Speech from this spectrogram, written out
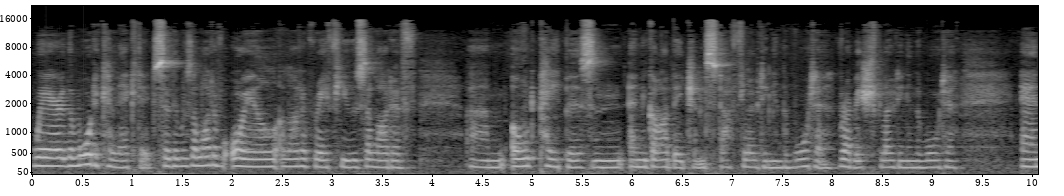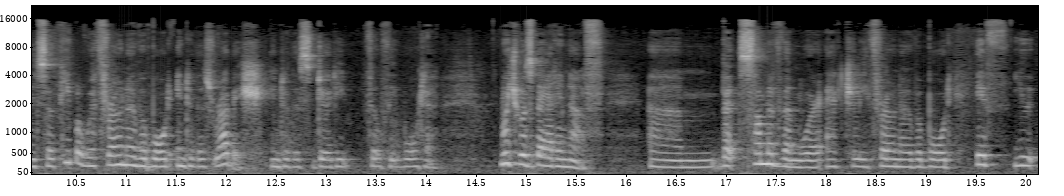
where the water collected. So there was a lot of oil, a lot of refuse, a lot of um, old papers and, and garbage and stuff floating in the water, rubbish floating in the water. And so people were thrown overboard into this rubbish, into this dirty, filthy water, which was bad enough. Um, but some of them were actually thrown overboard if you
